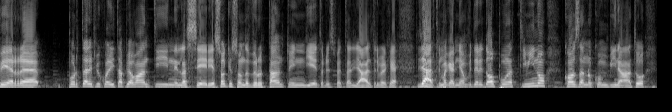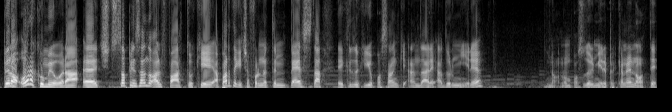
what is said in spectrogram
per eh, portare più qualità più avanti nella serie. So che sono davvero tanto indietro rispetto agli altri Perché gli altri magari andiamo a vedere dopo un attimino cosa hanno combinato. Però ora come ora eh, sto pensando al fatto che A parte che c'è fuori una tempesta e credo che io possa anche andare a dormire No, non posso dormire perché non è notte.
